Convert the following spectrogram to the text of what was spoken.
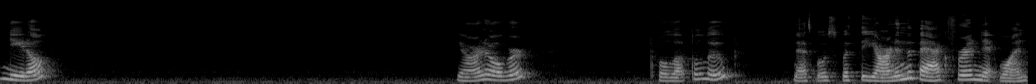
needle, yarn over, pull up a loop. That was with the yarn in the back for a knit one.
